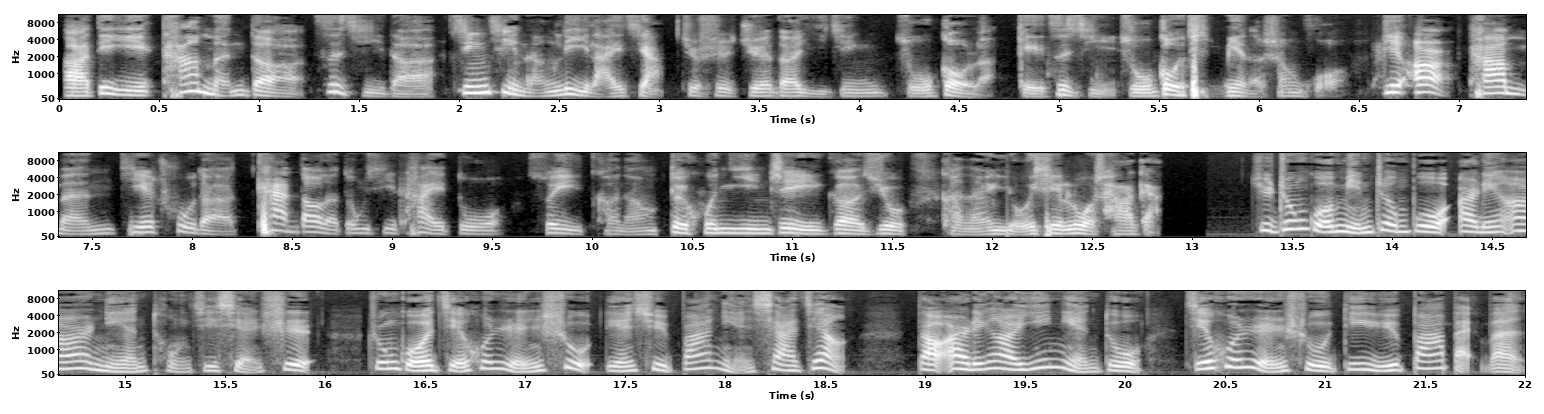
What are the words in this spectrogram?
啊，第一，他们的自己的经济能力来讲，就是觉得已经足够了，给自己足够体面的生活。第二，他们接触的、看到的东西太多，所以可能对婚姻这一个就可能有一些落差感。据中国民政部二零二二年统计显示，中国结婚人数连续八年下降，到二零二一年度，结婚人数低于八百万，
